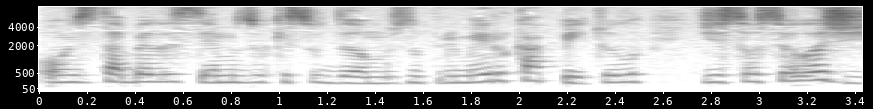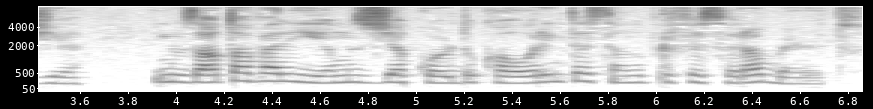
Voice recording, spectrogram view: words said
onde estabelecemos o que estudamos no primeiro capítulo de Sociologia e nos autoavaliamos de acordo com a orientação do professor Alberto.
